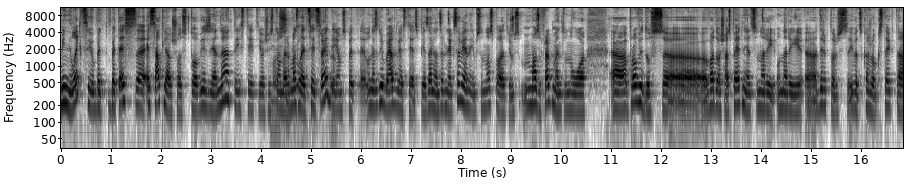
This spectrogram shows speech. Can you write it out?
mini lekciju, bet, bet es, eh, es atļaušos to virzienu neattīstīt, jo šis no, nu, tomēr ir mazliet cits raidījums. Bet, eh, es gribēju atgriezties pie Zaļo un Zemnieku savienības un nospēlēt jums mazu fragment no uh, Providus uh, vadošās pētnieces un arī, un arī uh, direktors Ivets Kažoks teiktā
